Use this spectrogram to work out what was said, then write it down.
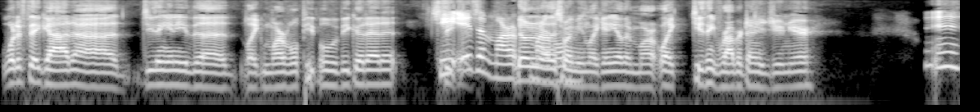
what if they got uh do you think any of the like Marvel people would be good at it? He Speaking- is a Mar- No, no, no, that's what I mean. Like any other Mar like do you think Robert Downey Jr. Eh,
